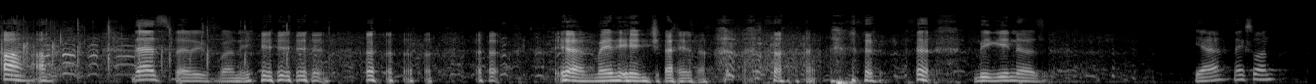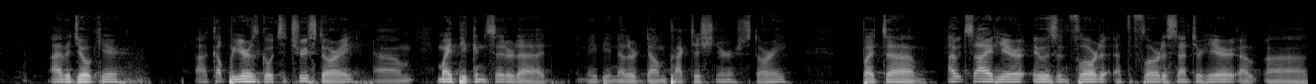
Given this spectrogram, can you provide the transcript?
That's very funny. yeah, made in China. Beginners. Yeah, next one. I have a joke here. A couple years ago, it's a true story. Um, might be considered a maybe another dumb practitioner story, but um, outside here, it was in Florida at the Florida Center here uh, uh,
